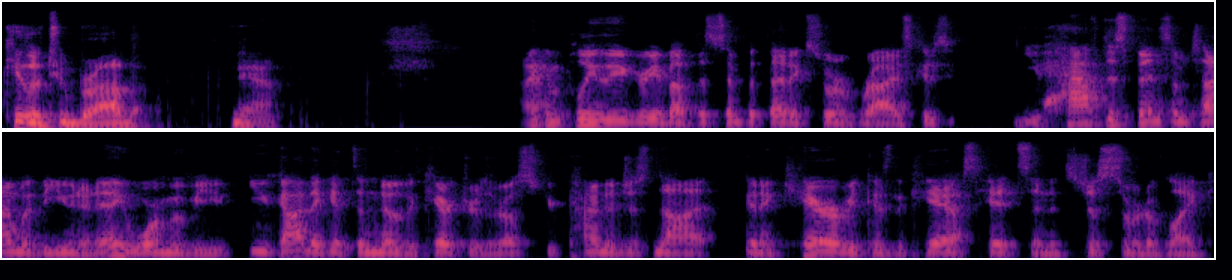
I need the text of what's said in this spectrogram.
Kilo Two Bravo. Yeah, I completely agree about the sympathetic sort of rise because you have to spend some time with the unit. Any war movie, you, you got to get to know the characters, or else you're kind of just not going to care because the chaos hits and it's just sort of like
